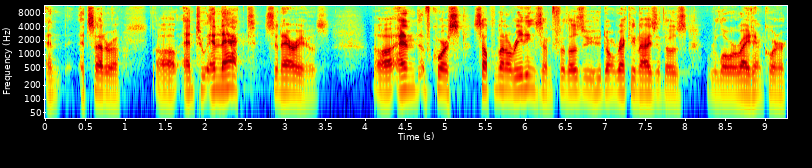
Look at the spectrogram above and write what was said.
and etc., uh, and to enact scenarios. Uh, and of course, supplemental readings. And for those of you who don't recognize it, those lower right-hand corner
